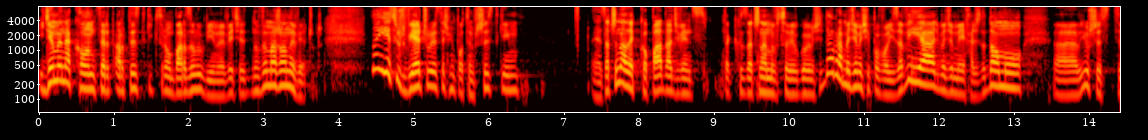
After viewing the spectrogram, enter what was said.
Idziemy na koncert artystki, którą bardzo lubimy, wiecie, no wymarzony wieczór. No i jest już wieczór, jesteśmy po tym wszystkim. E, zaczyna lekko padać, więc tak zaczynamy sobie w głowie myśleć, dobra, będziemy się powoli zawijać, będziemy jechać do domu, e, już jest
